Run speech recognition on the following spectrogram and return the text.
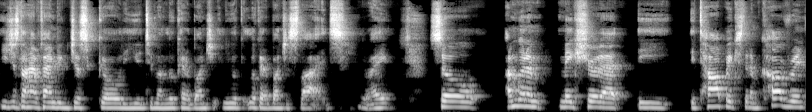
you just don't have time to just go to YouTube and look at a bunch look, look at a bunch of slides, right? So I'm gonna make sure that the the topics that I'm covering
